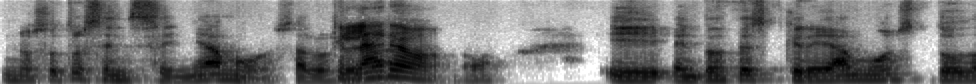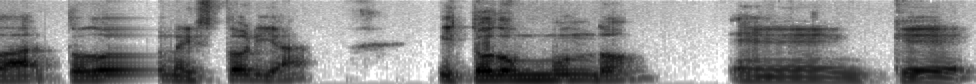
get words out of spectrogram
nosotros enseñamos a los claro. demás. Y entonces creamos toda, toda una historia y todo un mundo en que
